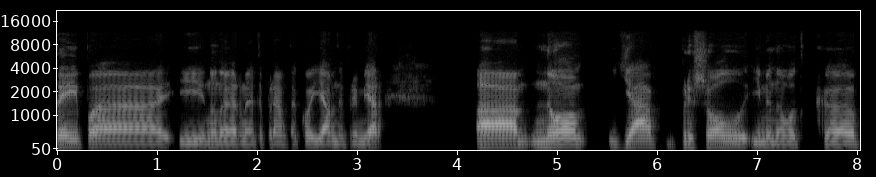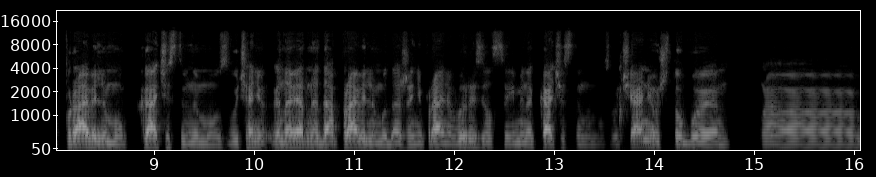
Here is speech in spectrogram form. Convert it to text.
тейпа, и, ну, наверное, это прям такой явный пример. А, но я пришел именно вот к правильному, качественному звучанию. Наверное, да, правильному даже неправильно выразился, именно качественному звучанию, чтобы э,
